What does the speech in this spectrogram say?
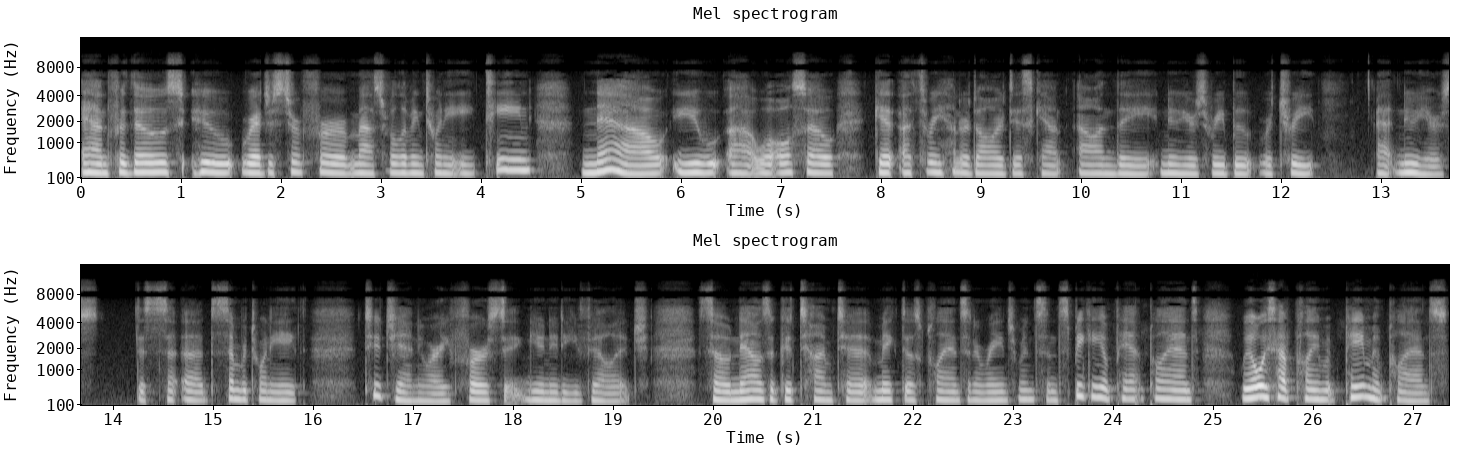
And for those who register for Masterful Living 2018, now you uh, will also get a $300 discount on the New Year's Reboot Retreat at New Year's, Dece- uh, December 28th to January 1st at Unity Village. So now is a good time to make those plans and arrangements. And speaking of plans, we always have payment plans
